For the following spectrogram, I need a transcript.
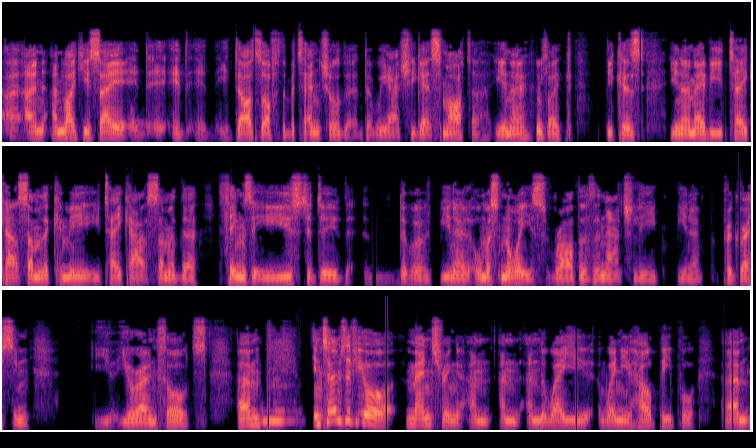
and and like you say, it it it, it does offer the potential that, that we actually get smarter. You know, like because you know maybe you take out some of the commute, you take out some of the things that you used to do that, that were you know almost noise rather than actually you know progressing your own thoughts. Um, mm-hmm. In terms of your mentoring and, and, and the way you when you help people, um,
